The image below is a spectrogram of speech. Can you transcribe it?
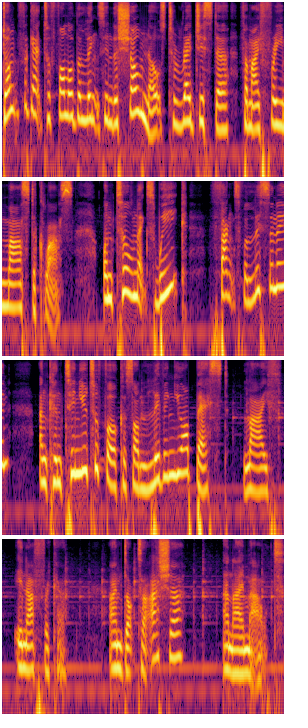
Don't forget to follow the links in the show notes to register for my free masterclass. Until next week, thanks for listening and continue to focus on living your best life in Africa. I'm Dr. Asha and I'm out.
